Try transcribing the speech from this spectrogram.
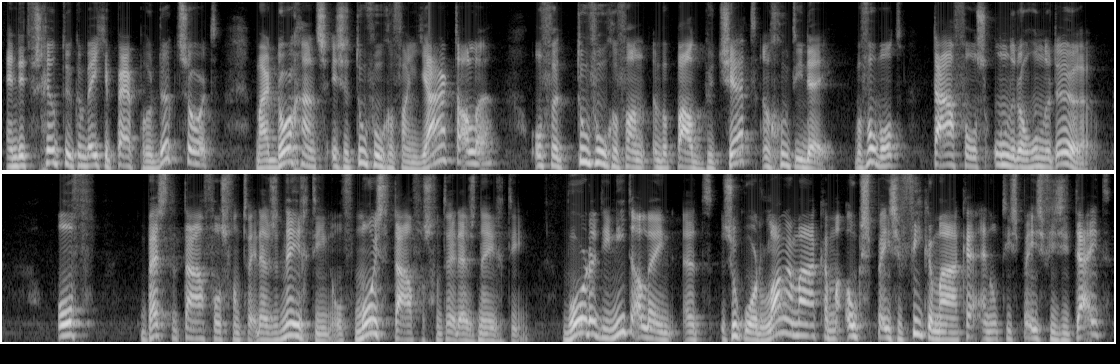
En dit verschilt natuurlijk een beetje per productsoort. Maar doorgaans is het toevoegen van jaartallen of het toevoegen van een bepaald budget een goed idee. Bijvoorbeeld tafels onder de 100 euro. Of beste tafels van 2019 of mooiste tafels van 2019. Woorden die niet alleen het zoekwoord langer maken, maar ook specifieker maken. En op die specificiteit,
